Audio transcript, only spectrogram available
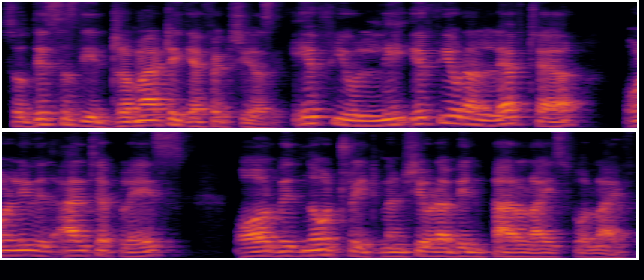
So this is the dramatic effect she has. If you if you would have left her only with alteplase, or with no treatment, she would have been paralyzed for life.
